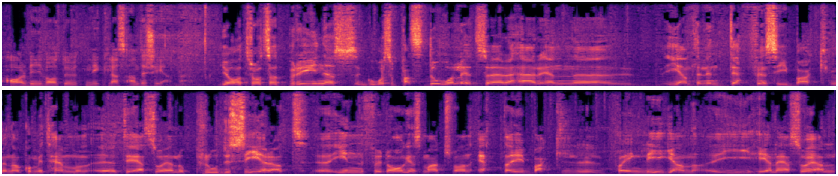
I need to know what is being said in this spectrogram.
har vi valt ut Niklas Andersén. Ja, trots att Brynäs går så pass dåligt så är det här en, eh, egentligen en defensiv back, men har kommit hem eh, till SHL och producerat. Eh, inför dagens match var han etta i backpoängligan i hela SHL.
